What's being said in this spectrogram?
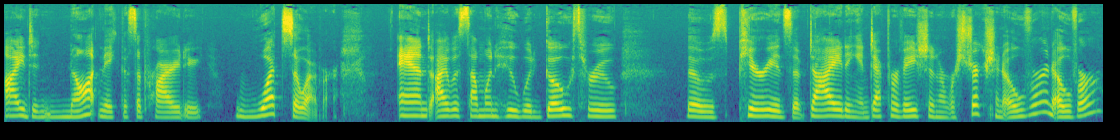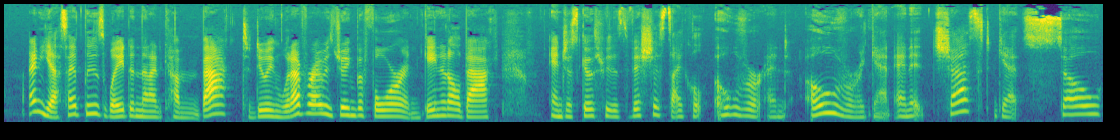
I did not make this a priority whatsoever. And I was someone who would go through those periods of dieting and deprivation and restriction over and over. And yes, I'd lose weight and then I'd come back to doing whatever I was doing before and gain it all back and just go through this vicious cycle over and over again. And it just gets so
